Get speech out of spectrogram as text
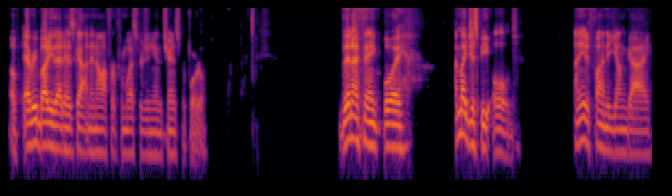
of everybody that has gotten an offer from West Virginia in the transfer portal. Then I think, boy, I might just be old. I need to find a young guy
